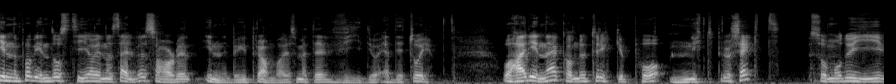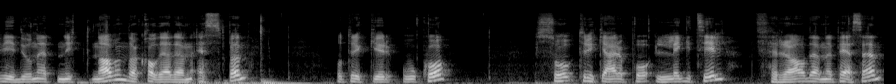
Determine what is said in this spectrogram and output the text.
Inne på Windows 10 og Windows 11 så har du en innebygd programvare som heter videoeditor. Og her inne kan du trykke på nytt prosjekt. Så må du gi videoen et nytt navn. Da kaller jeg den Espen. Og trykker OK. Så trykker jeg her på legg til fra denne PC-en.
